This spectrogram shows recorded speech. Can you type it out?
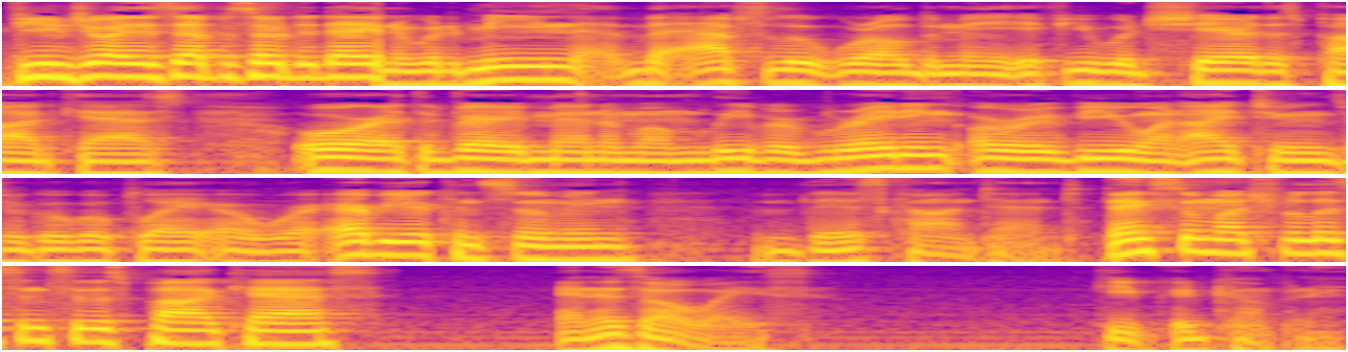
If you enjoyed this episode today, it would mean the absolute world to me if you would share this podcast or at the very minimum, leave a rating or review on iTunes or Google Play or wherever you're consuming this content. Thanks so much for listening to this podcast. And as always, keep good company.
